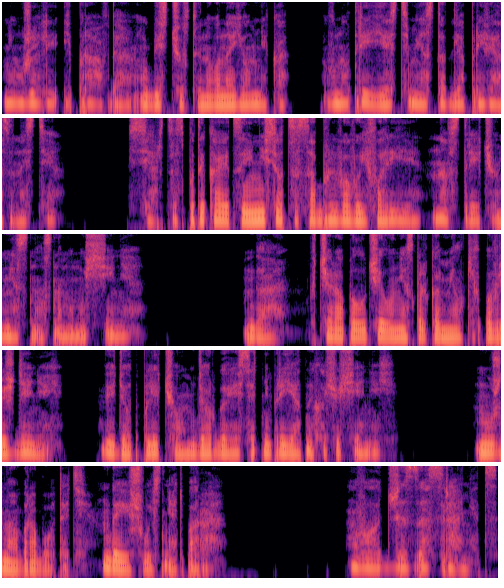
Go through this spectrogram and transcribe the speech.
Неужели и правда у бесчувственного наемника внутри есть место для привязанности? Сердце спотыкается и несется с обрыва в эйфории навстречу несносному мужчине. Да, Вчера получила несколько мелких повреждений. Ведёт плечом, дёргаясь от неприятных ощущений. Нужно обработать, да и швы снять пора. Вот же засранец.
